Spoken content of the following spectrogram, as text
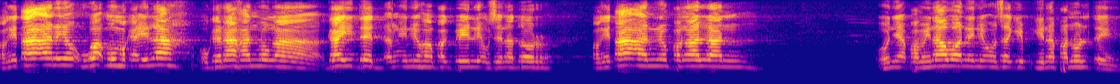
Pangitaan ninyo, wa mo makaila o ganahan mo nga guided ang inyong pagpili og senador. Pangitaan ninyo pangalan, unya paminawan ninyo unsa gi- ginapanulti.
